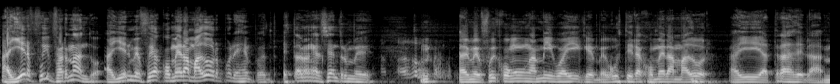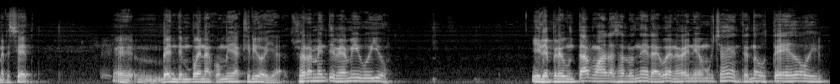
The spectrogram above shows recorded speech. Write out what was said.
Ayer fui, Fernando, ayer me fui a comer Amador, por ejemplo. Estaba en el centro, me, me, me fui con un amigo ahí que me gusta ir a comer Amador, ahí atrás de la Merced. Eh, venden buena comida criolla. Solamente mi amigo y yo. Y le preguntamos a la salonera, y bueno, ha venido mucha gente, no, ustedes dos y un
